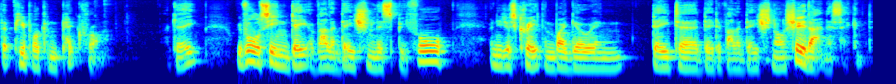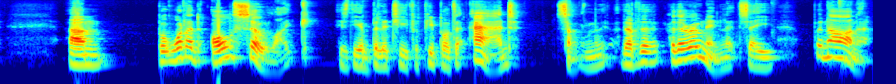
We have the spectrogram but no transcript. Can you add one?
that people can pick from. Okay, We've all seen data validation lists before and you just create them by going data, data validation. I'll show you that in a second. Um, but what I'd also like is the ability for people to add something of, the, their own in, let's say banana.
